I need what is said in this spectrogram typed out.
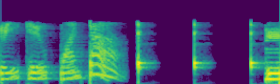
Three, two, one, go! You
